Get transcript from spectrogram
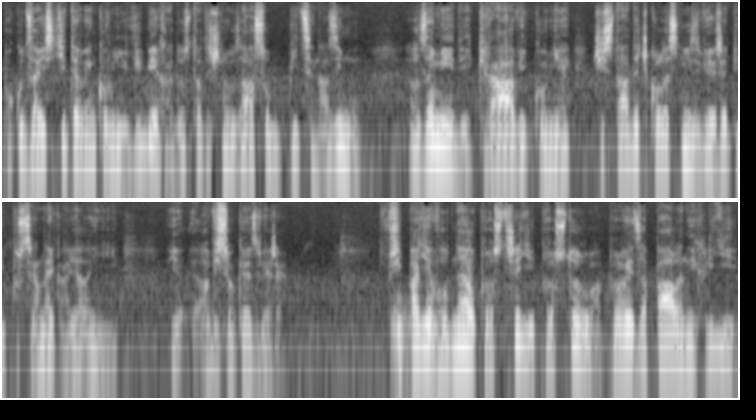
Pokud zajistíte venkovní výběh a dostatečnou zásobu píce na zimu, lze mít i krávy, koně či stádečko lesní zvěře typu srnek a jelení a vysoké zvěře. V případě vhodného prostředí, prostoru a prověd zapálených lidí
